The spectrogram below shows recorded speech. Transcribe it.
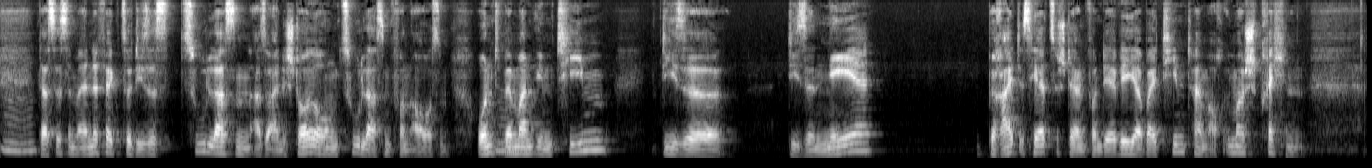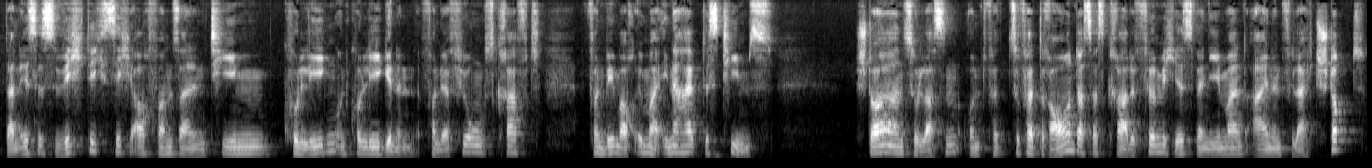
Mhm. Das ist im Endeffekt so dieses Zulassen, also eine Steuerung zulassen von außen. Und mhm. wenn man im Team diese, diese Nähe bereit ist herzustellen, von der wir ja bei Teamtime auch immer sprechen, dann ist es wichtig, sich auch von seinen Teamkollegen und Kolleginnen, von der Führungskraft, von wem auch immer, innerhalb des Teams steuern zu lassen und zu vertrauen, dass das gerade für mich ist, wenn jemand einen vielleicht stoppt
